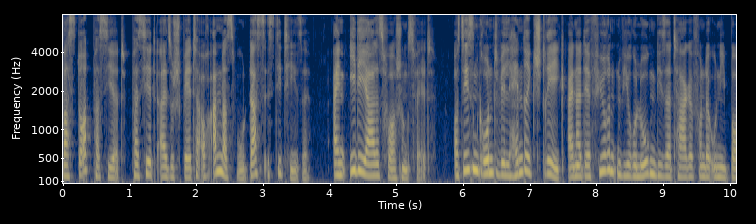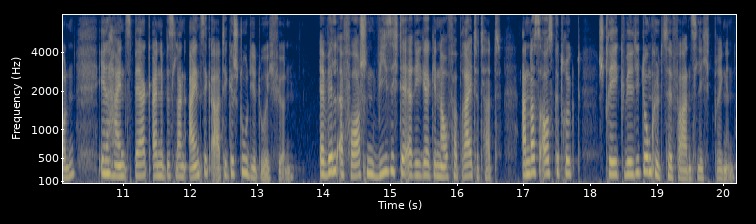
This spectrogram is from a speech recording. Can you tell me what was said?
Was dort passiert, passiert also später auch anderswo. Das ist die These. Ein ideales Forschungsfeld. Aus diesem Grund will Hendrik Streeck, einer der führenden Virologen dieser Tage von der Uni Bonn, in Heinsberg eine bislang einzigartige Studie durchführen. Er will erforschen, wie sich der Erreger genau verbreitet hat. Anders ausgedrückt, Streeck will die Dunkelziffer ans Licht bringen.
